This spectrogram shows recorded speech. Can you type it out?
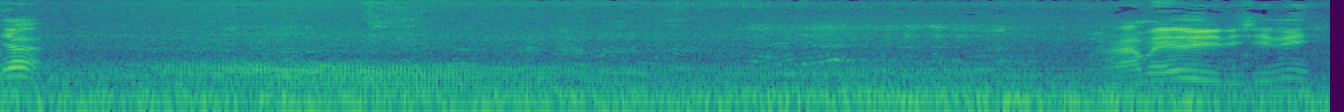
Ya. Ramai euy di sini.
